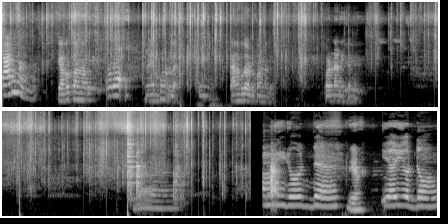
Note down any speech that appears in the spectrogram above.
చాలు ఎవరు కొన్నారు? నేను కొనలే. కొన్నది. యుద్ధం ఏమి? ఏ యుద్ధం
